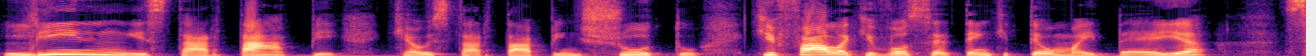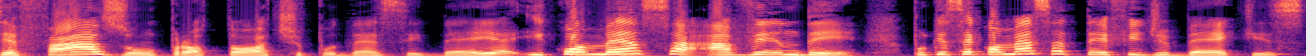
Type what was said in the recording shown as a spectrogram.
Lean Startup, que é o startup enxuto, que fala que você tem que ter uma ideia, você faz um protótipo dessa ideia e começa a vender, porque você começa a ter feedbacks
